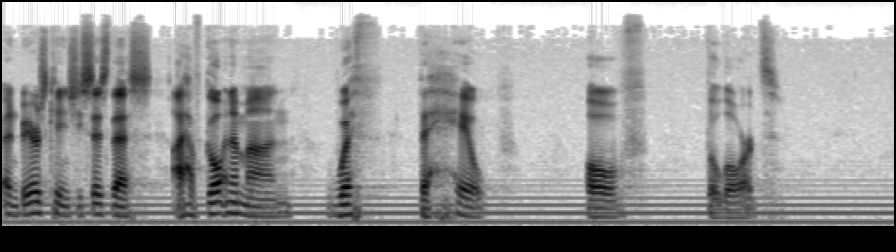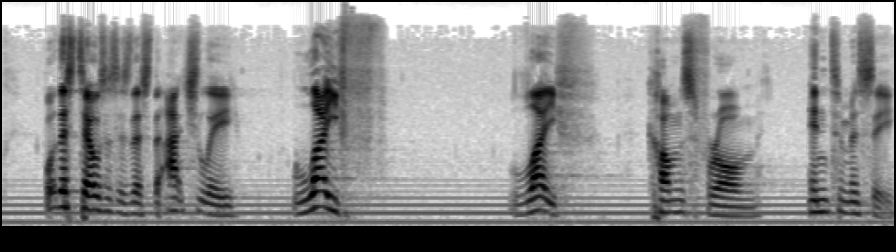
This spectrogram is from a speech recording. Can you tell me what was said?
and bears Cain. She says this I have gotten a man with the help of the Lord. What this tells us is this that actually life, life comes from intimacy,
